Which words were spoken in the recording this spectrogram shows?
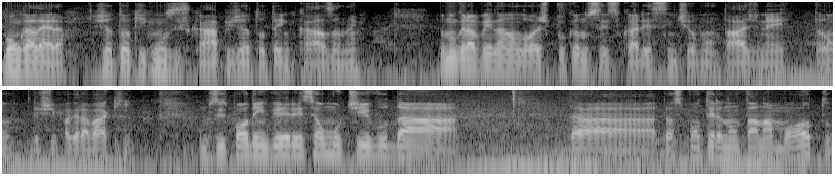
Bom, galera, já tô aqui com os escapes, já tô até em casa, né? Eu não gravei lá na loja porque eu não sei se o cara ia sentir a vontade, né? Então deixei pra gravar aqui. Como vocês podem ver, esse é o motivo da, da das ponteiras não estar tá na moto.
